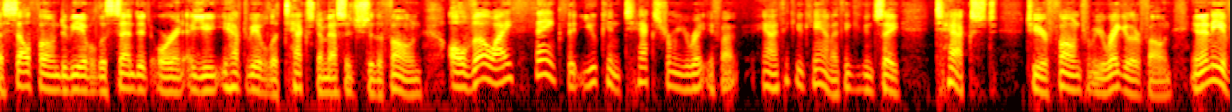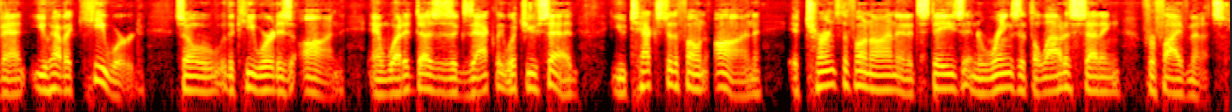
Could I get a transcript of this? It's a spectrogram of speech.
a cell phone to be able to send it, or an, you, you have to be able to text a message to the phone. Although I think that you can text from your. If I, yeah, I think you can. I think you can say text to your phone from your regular phone. In any event, you have a keyword. So the keyword is on, and what it does is exactly what you said. You text to the phone on. It turns the phone on and it stays and rings at the loudest setting for five minutes.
